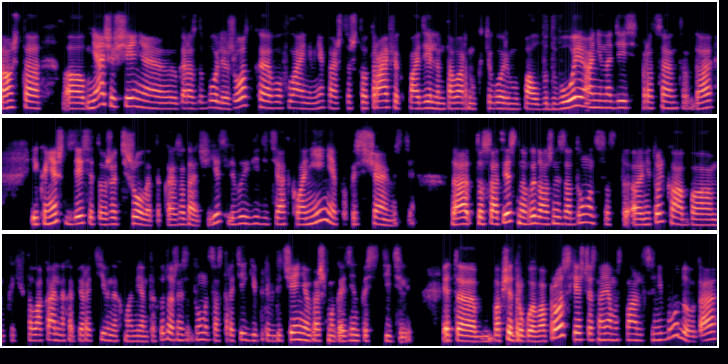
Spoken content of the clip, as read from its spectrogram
Потому что э, у меня ощущение гораздо более жесткое в офлайне. Мне кажется, что трафик по отдельным товарным категориям упал вдвое, а не на 10%. Да? И, конечно, здесь это уже тяжелая такая задача. Если вы видите отклонение по посещаемости, да, то, соответственно, вы должны задуматься э, не только об а, каких-то локальных оперативных моментах, вы должны задуматься о стратегии привлечения в ваш магазин посетителей. Это вообще другой вопрос. Я сейчас на нем останавливаться не буду, да,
